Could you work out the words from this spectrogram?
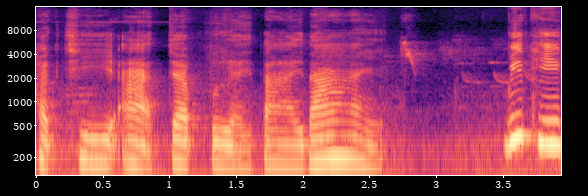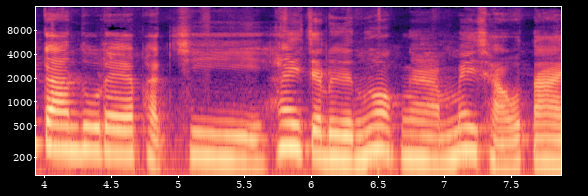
ผักชีอาจจะเปื่อยตายได้ วิธีการดูแลผักชีให้เจริญงอกงามไม่เฉาตาย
